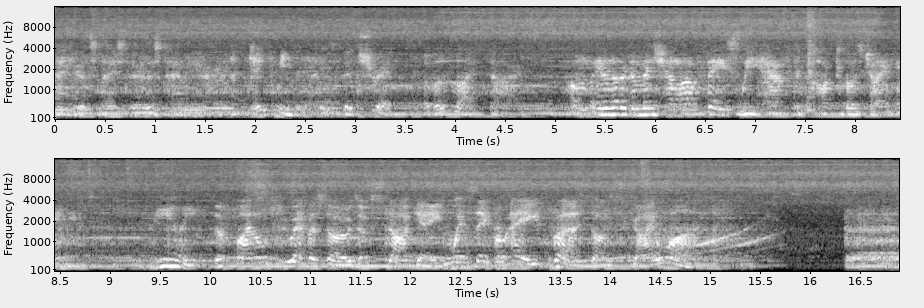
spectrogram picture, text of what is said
I hear it's nice there this time of year. Take me there. It's the trip of a lifetime. Um, in another dimension, I'm on a face. We have to talk to those giant aliens. Really? The final two episodes of Stargate, Wednesday from 8, first on Sky One. Uh,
